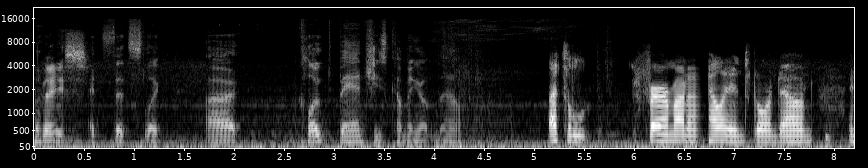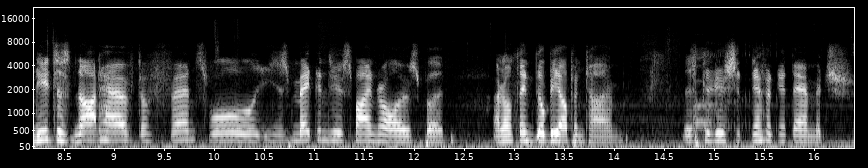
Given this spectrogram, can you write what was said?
base. that's that's slick. Uh, cloaked banshees coming up now. that's a fair amount of Hellions going down, and he does not have defense. Well, he's making two spine crawlers, but I don't think they'll be up in time. This could Uh, do significant damage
